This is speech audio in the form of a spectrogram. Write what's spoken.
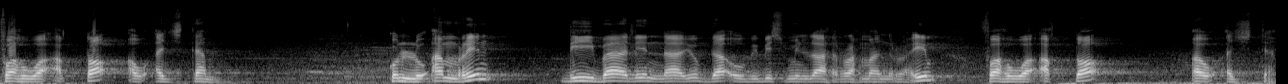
fahuwa aqta au ajdam kullu amrin dibalin la yubda'u bi bismillahirrahmanirrahim fahuwa aqta au ajdam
